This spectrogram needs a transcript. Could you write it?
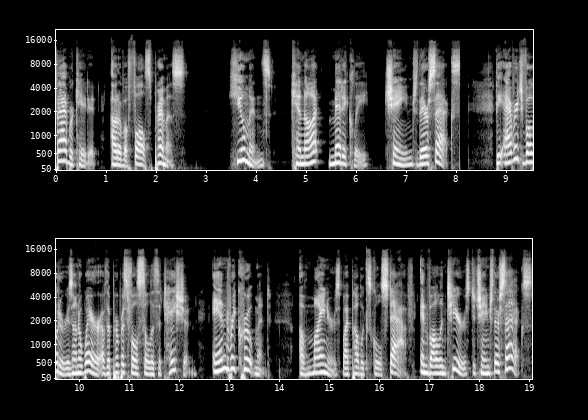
fabricated out of a false premise. Humans cannot medically change their sex. The average voter is unaware of the purposeful solicitation and recruitment of minors by public school staff and volunteers to change their sex.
